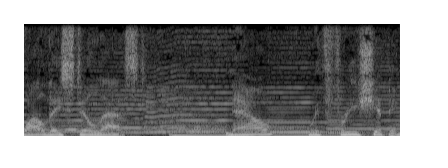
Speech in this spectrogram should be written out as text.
while they still last. Now, with free shipping.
